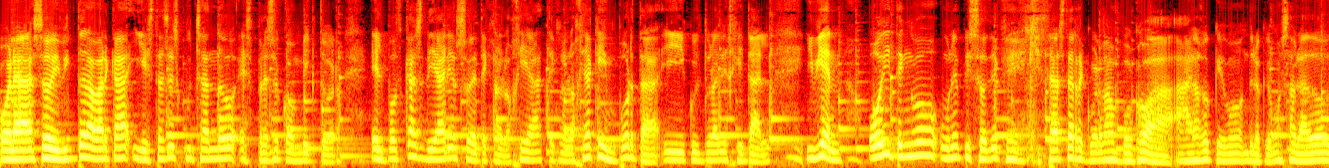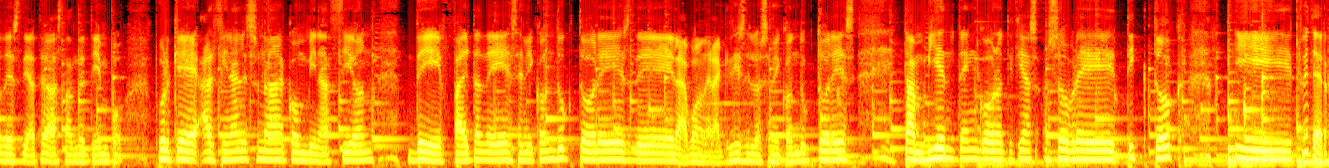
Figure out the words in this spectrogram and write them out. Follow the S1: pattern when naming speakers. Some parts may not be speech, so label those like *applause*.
S1: Hola, soy Víctor Abarca y estás escuchando Expreso con Víctor, el podcast diario sobre tecnología, tecnología que importa y cultura digital. Y bien, hoy tengo un episodio que *laughs* quizás te recuerda un poco a, a algo que, de lo que hemos hablado desde hace bastante tiempo, porque al final es una combinación de falta de semiconductores, de la, bueno, de la crisis de los semiconductores. También tengo noticias sobre TikTok y Twitter.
